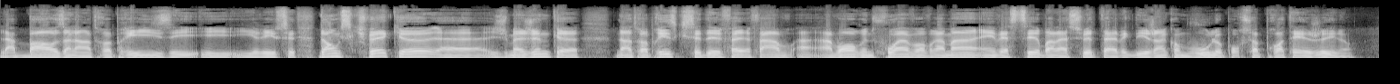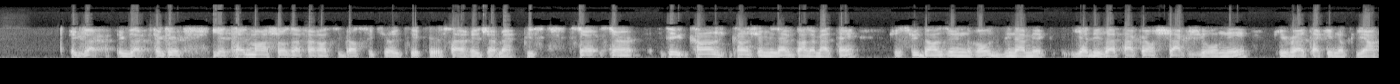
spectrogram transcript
la base de l'entreprise et, et, réussit. Donc, ce qui fait que euh, j'imagine que l'entreprise qui s'est fait, avoir une fois va vraiment investir par la suite avec des gens comme vous là, pour se protéger. Là. Exact, exact. Fait que, il y a tellement de choses à faire en cybersécurité que ça n'arrête jamais. Puis, c'est un, quand, quand je me lève dans le matin, je suis dans une rôle dynamique. Il y a des attaquants chaque journée qui veulent attaquer nos clients.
